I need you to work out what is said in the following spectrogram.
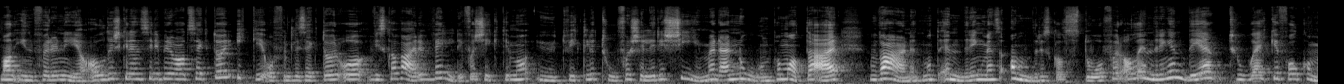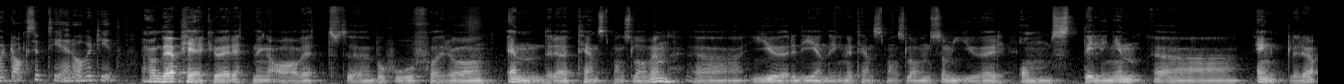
Man innfører nye aldersgrenser i privat sektor, ikke i offentlig sektor. Og vi skal være veldig forsiktige med å utvikle to forskjellige regimer der noen på en måte er vernet mot endring, mens andre skal stå for all endringen, det tror jeg ikke folk kommer til å akseptere over tid. Ja, det peker jo i retning av et eh, behov for å endre tjenestemannsloven. Eh, gjøre de endringene i tjenestemannsloven som gjør omstillingen eh, enklere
